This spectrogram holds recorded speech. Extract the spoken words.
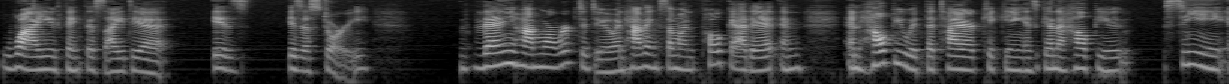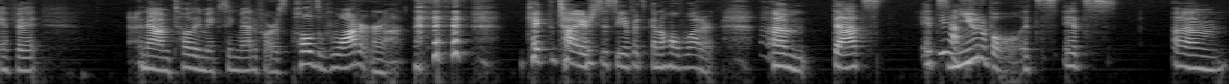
why you think this idea is is a story. Then you have more work to do and having someone poke at it and and help you with the tire kicking is going to help you see if it now i'm totally mixing metaphors holds water or not. Kick the tires to see if it's going to hold water. Um, that's it's yeah. mutable. It's it's um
